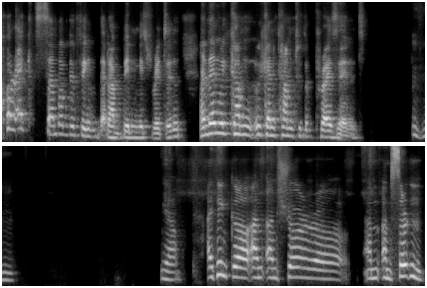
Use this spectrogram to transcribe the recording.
correct some of the things that have been miswritten, and then we come we can come to the present. Mm-hmm. Yeah, I think uh, I'm I'm sure uh, I'm I'm certain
